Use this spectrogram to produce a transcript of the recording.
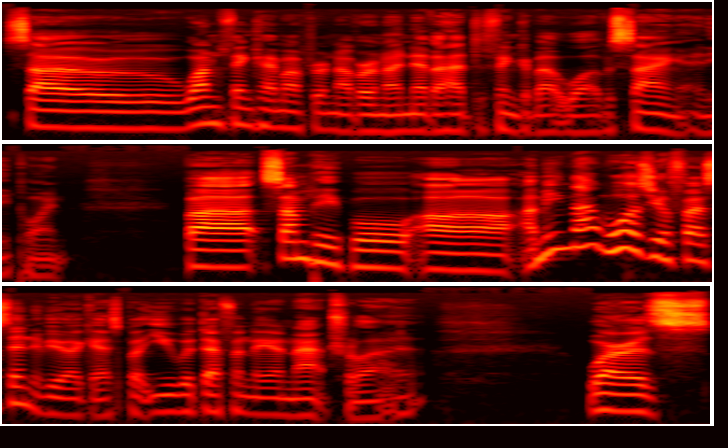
So one thing came after another, and I never had to think about what I was saying at any point. But some people are. I mean, that was your first interview, I guess, but you were definitely a natural at it. Whereas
